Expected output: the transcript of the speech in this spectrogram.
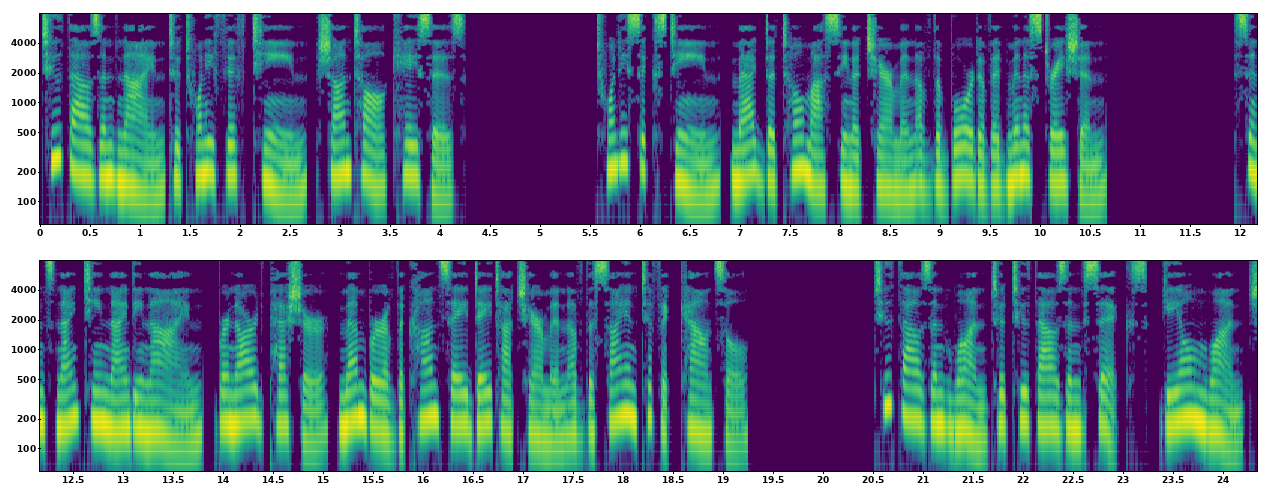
2009 to 2015 Chantal Cases 2016, Magda Tomasini Chairman of the Board of Administration. Since 1999, Bernard Pescher, member of the Conseil d'État Chairman of the Scientific Council. 2001 to 2006 Guillaume Wunsch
